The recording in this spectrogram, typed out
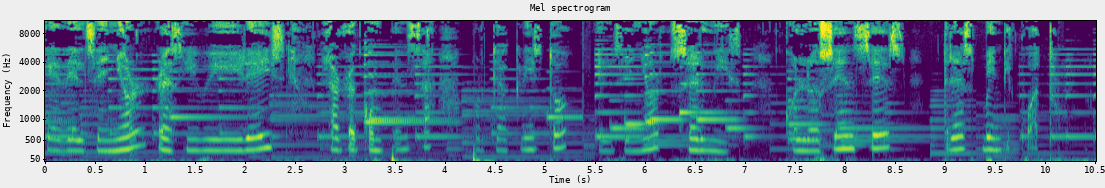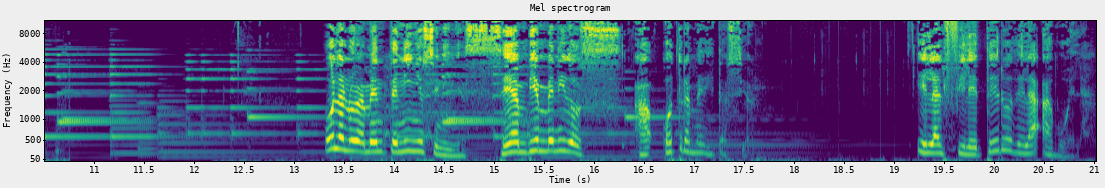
que del Señor recibiréis la recompensa, porque a Cristo el Señor servís. Colosenses 3:24 Hola nuevamente niños y niñas, sean bienvenidos a otra meditación. El alfiletero de la abuela.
